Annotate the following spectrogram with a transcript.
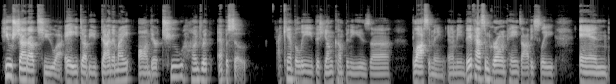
Huge shout out to uh, AEW Dynamite on their 200th episode. I can't believe this young company is uh, blossoming. I mean, they've had some growing pains, obviously, and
